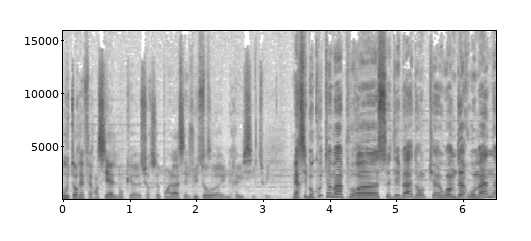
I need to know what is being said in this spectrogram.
autoréférentiel. Donc euh, sur ce point-là, c'est plutôt une réussite, oui. Merci beaucoup Thomas pour euh, ce débat. Donc euh, Wonder Woman,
